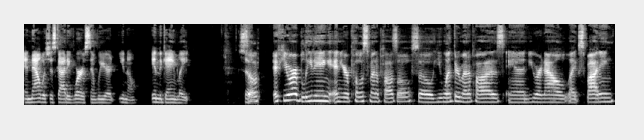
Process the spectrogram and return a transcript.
and now it's just getting worse, and we are, you know, in the game late. So, so if you are bleeding and you're postmenopausal, so you went through menopause and you are now like spotting,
